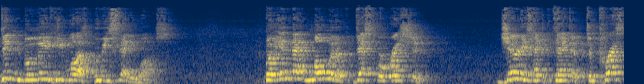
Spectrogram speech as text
didn't believe he was who he said he was. But in that moment of desperation, Jairus had, had to, to press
